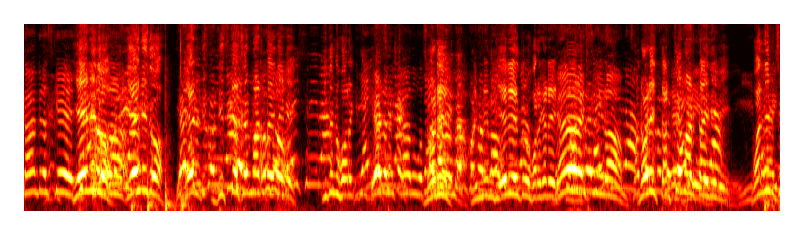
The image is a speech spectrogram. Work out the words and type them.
ಕಾಂಗ್ರೆಸ್ಗೆ ಏನಿದು? ಏನಿದು? ಏನ್ ಡಿಸ್ಕಷನ್ ಮಾಡ್ತಾ ಇದ್ದೀವಿ? ಇದೀವಿ ಇದನ್ನ ಹೊರಗೆ ನೋಡಿ. ನಿಮ್ ನಿಮ್ ಏನೇ ಇದ್ರು ಹೊರಗಡೆ ನೋಡಿ ಚರ್ಚೆ ಮಾಡ್ತಾ ಇದೀವಿ ಒಂದ್ ನಿಮಿಷ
